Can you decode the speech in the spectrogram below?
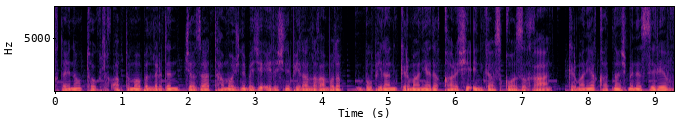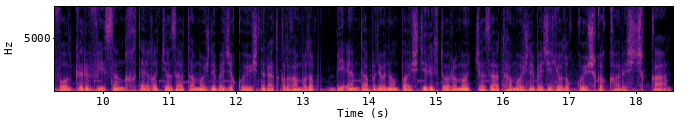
Xitoyning to'kliq avtomobillaridan jazo tamojni beja elishni planlagan bo'lib, bu plan Germaniyada qarshi inkas qo'zg'agan. Germaniya qatnash ministri Volker Wissing Xitoyga jazo tamojni beji qo'yishni rad qilgan bo'lib, BMWning bosh direktorimi jazo tamojni beji yo'l qo'yishga qarshi chiqqan.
